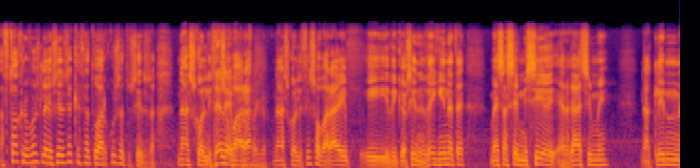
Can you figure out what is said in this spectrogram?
αυτό ακριβώς λέει ο ΣΥΡΙΖΑ και θα του αρκούσε του ΣΥΡΙΖΑ. Να ασχοληθεί Δεν λέει μόνο σοβαρά, αυτό, Γιώργο. να ασχοληθεί σοβαρά η, η δικαιοσύνη. Δεν γίνεται μέσα σε μισή εργάσιμη να κλείνουν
